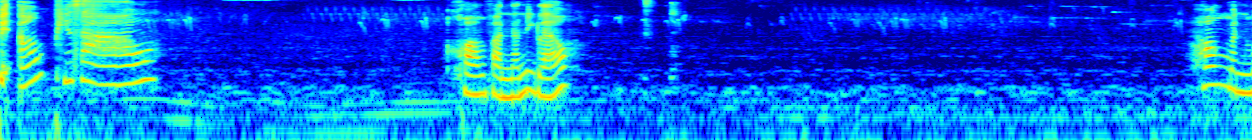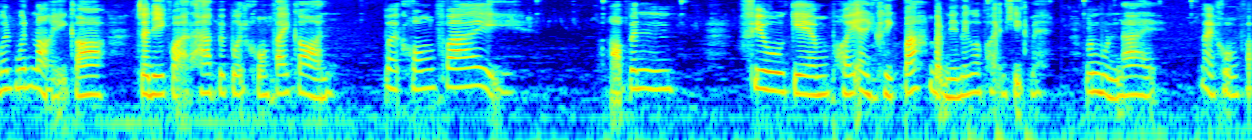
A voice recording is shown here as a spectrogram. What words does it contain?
พี่เอ้า พี่สาว ความฝันนั้นอีกแล้ว มันมืดๆหน่อยก็ จะดีกว่าถ้าไปเปิดโคมไฟก่อน เปิดโคมไฟ อ๋อ เป็นฟิลเกม point and click ปะ แบบนี้เรียกว่า point and click ไหม มันหมุนได้ ไหนโคมไฟ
